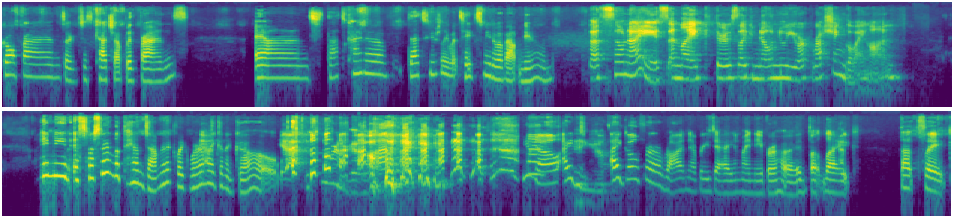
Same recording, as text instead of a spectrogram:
girlfriends or just catch up with friends. And that's kind of that's usually what takes me to about noon. That's so nice. And like there's like no New York rushing going on. I mean, especially in the pandemic, like where yeah. am I gonna go? Yeah, to go. you know, I I go for a run every day in my neighborhood, but like that's like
